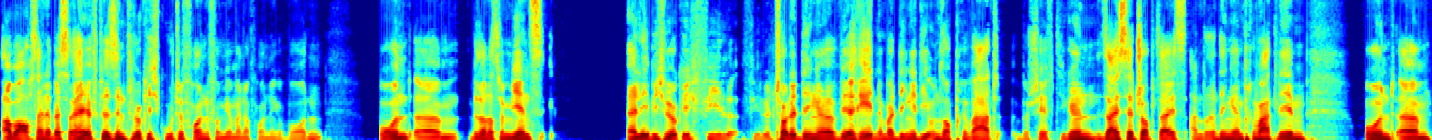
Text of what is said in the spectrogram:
aber auch seine bessere Hälfte sind wirklich gute Freunde von mir, meiner Freundin geworden. Und ähm, besonders mit dem Jens erlebe ich wirklich viel, viele tolle Dinge. Wir reden über Dinge, die uns auch privat beschäftigen, sei es der Job, sei es andere Dinge im Privatleben. Und ähm,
